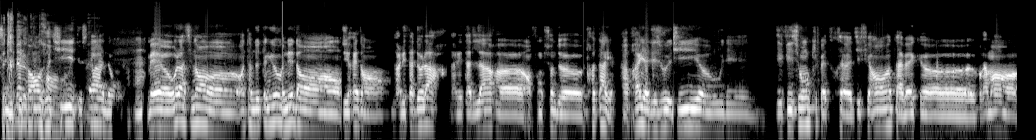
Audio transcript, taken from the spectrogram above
peux très bien différents outils et tout ça. donc. Mais euh, voilà, sinon, euh, en termes de techno, on est dans, je dirais, dans, dans l'état de l'art, dans l'état de l'art euh, en fonction de notre taille. Après, il y a des outils euh, ou des, des visions qui peuvent être euh, différentes avec euh, vraiment,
